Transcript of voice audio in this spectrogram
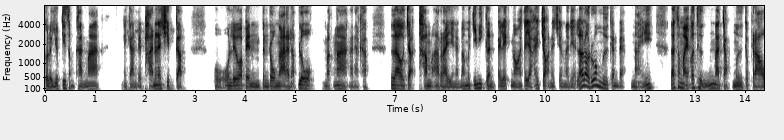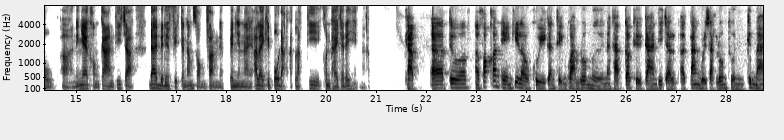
กลยุทธ์ที่สำคัญมากในการไป partnership กับ โอ้เรียกว่าเป็นเป็นโรงงานระดับโลกมาก ๆนะครับ เราจะทำอะไรยังไงบ้างเมื่อกี้มีเกริ่นไปเล็กน้อยแต่อยากให้เจาะในเชิงรายละเอียดแล้วเราร่วมมือกันแบบไหน แล้วทำไมก็ถึงมาจับมือกับเราในแง่ของการที่จะได้ benefit กันทั้งสองฝั่งเนี่ยเป็นยังไง อะไรคือ product หลักๆที่คนไทยจะได้เห็นนะครับ ครับตัวฟ็อกคอนเองที่เราคุยกันถึงความร่วมมือนะครับ ก็คือการที่จะตั้งบริษัทร่วมทุนขึ้นมา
